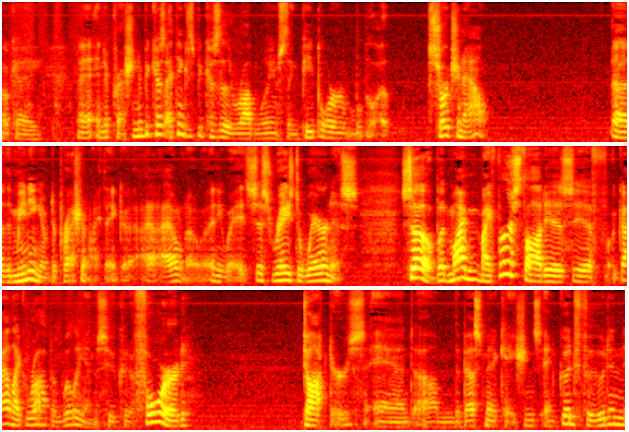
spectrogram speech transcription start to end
Okay. And depression. because I think it's because of the Rob Williams thing. People are searching out uh, the meaning of depression, I think. I, I don't know. Anyway, it's just raised awareness so, but my, my first thought is if a guy like Robin Williams, who could afford doctors and um, the best medications and good food and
